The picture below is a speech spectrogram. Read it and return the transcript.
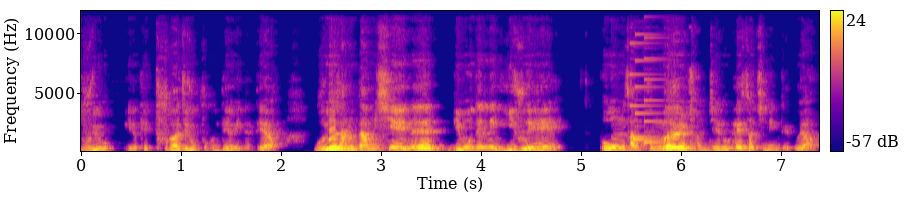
무료 이렇게 두 가지로 구분되어 있는데요. 무료 상담 시에는 리모델링 이후에 보험 상품을 전제로 해서 진행되고요.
